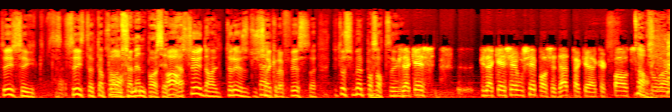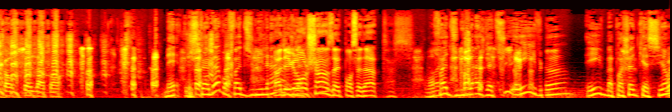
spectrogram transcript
Tu sais, c'est, tu sais, t'as t'as pas... une semaine passée de Ah, c'est dans le triste du sacrifice. ça. T'es aussi bien de pas sortir. Puis la caisse puis la caissière aussi est passée date, fait que quelque part tu te retrouves encore seul dans ton. Mais justement, on va faire du millage. Ah, des grosses chances d'être passé date. On va faire du millage là-dessus. Yves, là, Yves, ma prochaine question,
